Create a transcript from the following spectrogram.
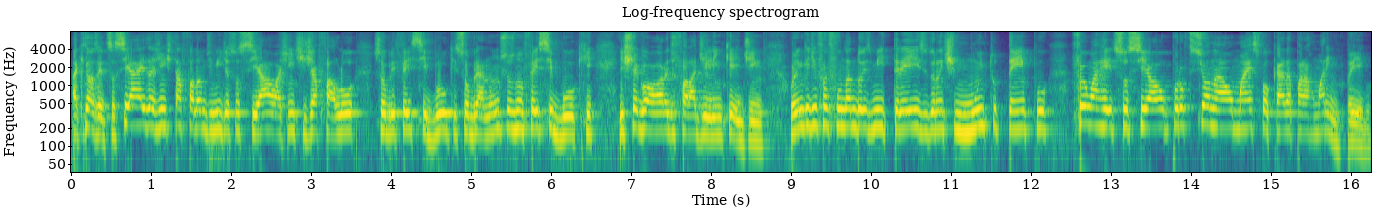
Aqui nas redes sociais a gente está falando de mídia social, a gente já falou sobre Facebook, sobre anúncios no Facebook e chegou a hora de falar de LinkedIn. O LinkedIn foi fundado em 2003 e durante muito tempo foi uma rede social profissional mais focada para arrumar emprego.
